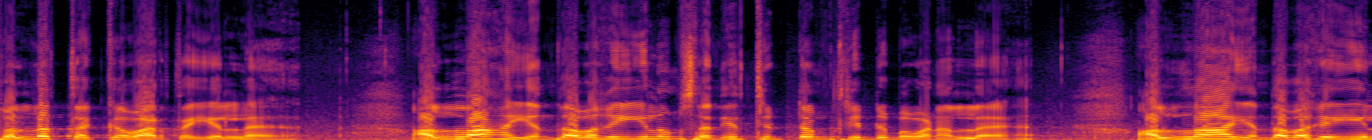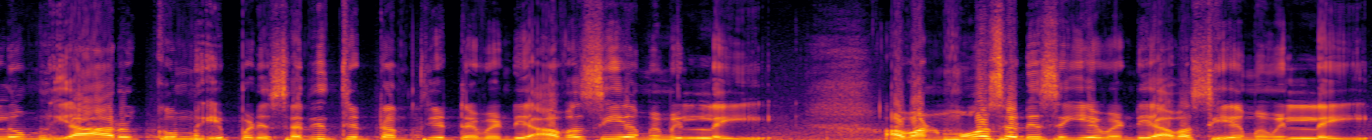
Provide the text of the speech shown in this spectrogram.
சொல்லத்தக்க வார்த்தை அல்ல. அல்லாஹ் எந்த வகையிலும் சதித்திட்டம் தீட்டுபவன் அல்ல. அல்லாஹ் எந்த வகையிலும் யாருக்கும் இப்படி சதித்திட்டம் தீட்ட வேண்டிய அவசியமும் இல்லை. அவன் மோசடி செய்ய வேண்டிய அவசியமும் இல்லை.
